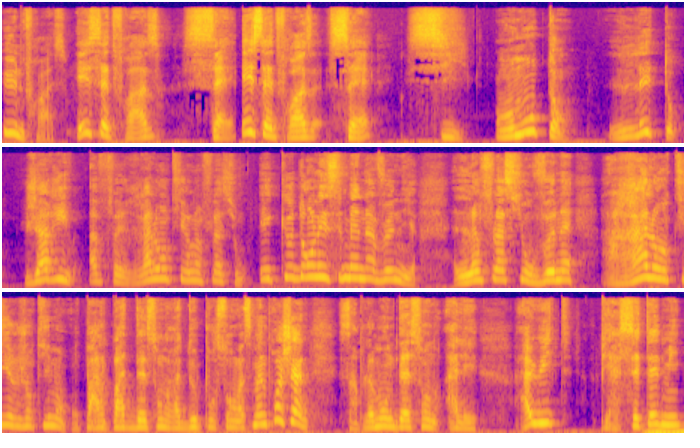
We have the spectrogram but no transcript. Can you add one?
une phrase. Et cette phrase, c'est, et cette phrase, c'est, si, en montant les taux, j'arrive à faire ralentir l'inflation et que dans les semaines à venir, l'inflation venait à ralentir gentiment, on parle pas de descendre à 2% la semaine prochaine, simplement de descendre, allez, à 8, puis à 7,5,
